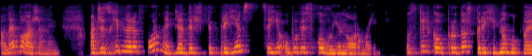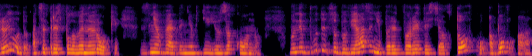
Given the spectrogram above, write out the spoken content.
але бажаним, адже згідно реформи для держпідприємств це є обов'язковою нормою, оскільки упродовж перехідного періоду, а це 3,5 роки з дня введення в дію закону, вони будуть зобов'язані перетворитися в товку або в ад.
